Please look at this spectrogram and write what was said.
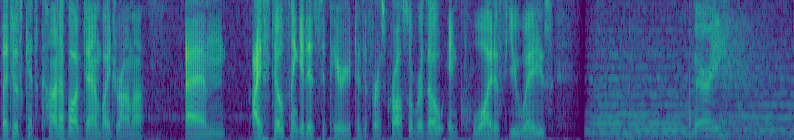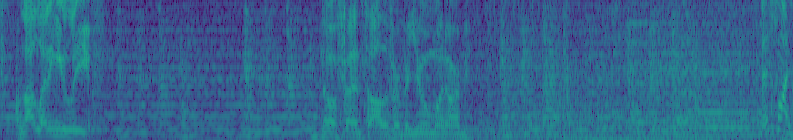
that just gets kind of bogged down by drama. Um, I still think it is superior to the first crossover, though, in quite a few ways. Barry, I'm not letting you leave. No offense, Oliver, but you and what army? This one.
